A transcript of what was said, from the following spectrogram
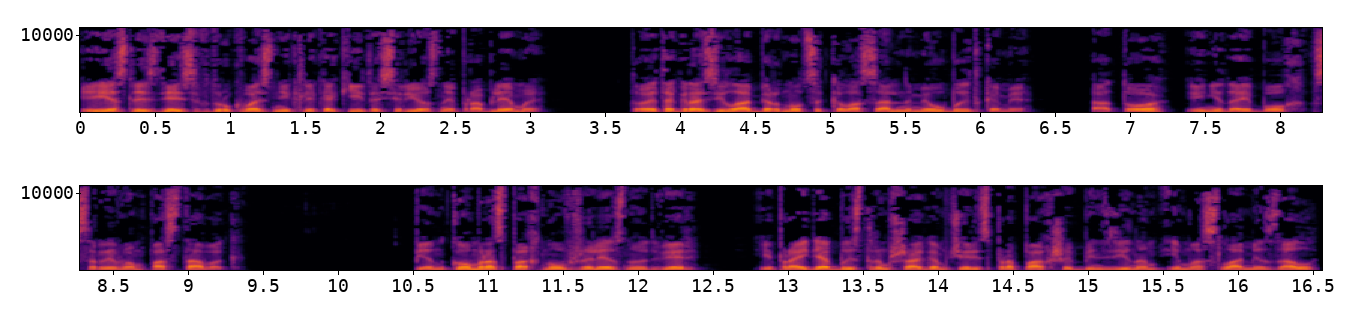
И если здесь вдруг возникли какие-то серьезные проблемы, то это грозило обернуться колоссальными убытками, а то, и не дай бог, срывом поставок. Пинком распахнув железную дверь, и, пройдя быстрым шагом через пропахший бензином и маслами зал,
